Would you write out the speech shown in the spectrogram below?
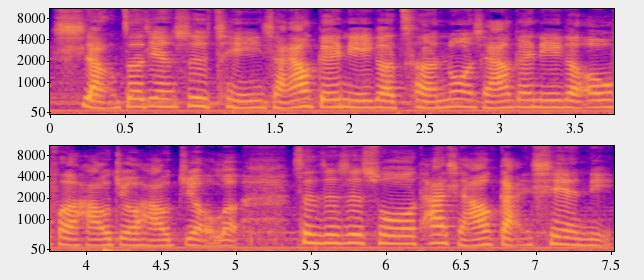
想这件事情，想要给你一个承诺，想要给你一个 offer，好久好久了，甚至是说他想要感谢你，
